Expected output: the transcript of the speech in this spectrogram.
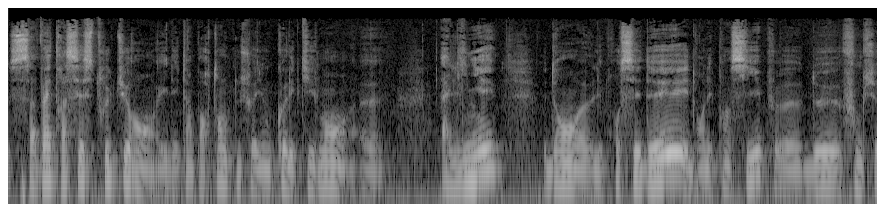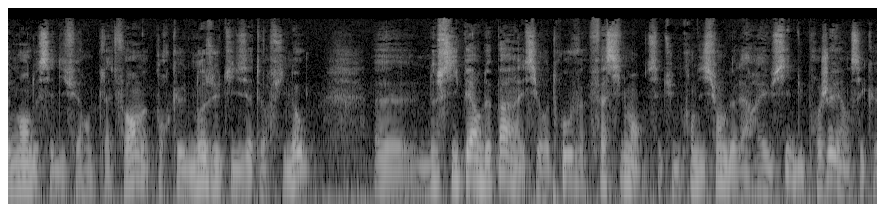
ça va être assez structurant et il est important que nous soyons collectivement euh, alignés dans euh, les procédés et dans les principes euh, de fonctionnement de ces différentes plateformes pour que nos utilisateurs finaux euh, ne s'y perdent pas et s'y retrouvent facilement. C'est une condition de la réussite du projet, hein. c'est que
